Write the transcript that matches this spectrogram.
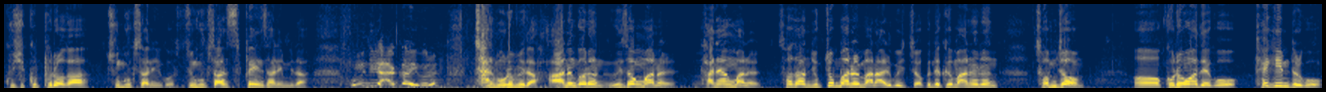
99%가 중국산이고 중국산 스페인산입니다. 국민들이 알까요 이거를? 잘 모릅니다. 아는 거는 의성 마늘, 단양 마늘, 서산 육종 마늘만 알고 있죠. 근데 그 마늘은 점점 어, 고령화되고 캐기 힘들고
